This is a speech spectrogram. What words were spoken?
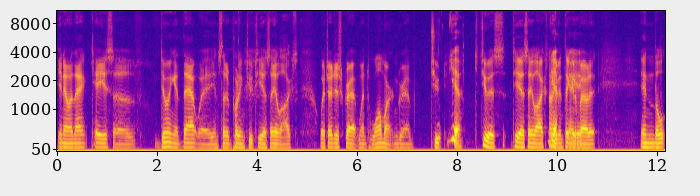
you know, in that case of doing it that way instead of putting two TSA locks, which I just gra- went to Walmart and grabbed two Yeah. two TSA locks, not Yeah, even thinking yeah, yeah. about it. And the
